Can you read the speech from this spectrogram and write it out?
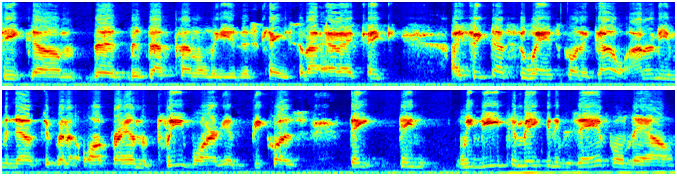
seek um, the the death penalty in this case, and I and I think I think that's the way it's going to go. I don't even know if they're going to offer him a plea bargain because they they we need to make an example now,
